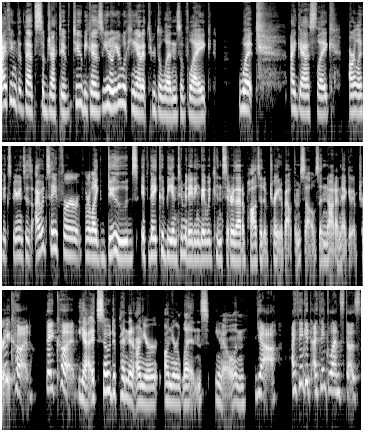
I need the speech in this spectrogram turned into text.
I think that that's subjective too because you know, you're looking at it through the lens of like what I guess like our life experiences. I would say for for like dudes, if they could be intimidating, they would consider that a positive trait about themselves and not a negative trait. They could. They could. Yeah, it's so dependent on your on your lens, you know, and Yeah, I think it. I think lens does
